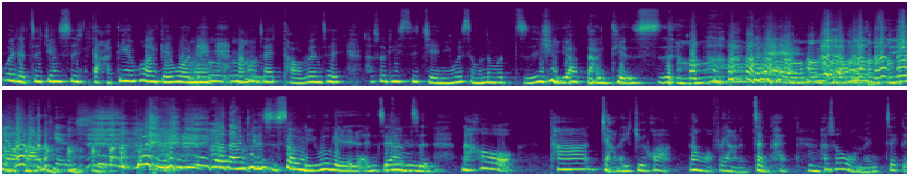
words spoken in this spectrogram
为了这件事打电话给我呢，然后再讨论这。他说：“丽丝姐，你为什么那么执意要当天使？” 对，执意要当天使，对，要当天使送礼物给人这样子。然后他讲了一句话，让我非常的震撼。他说：“我们这个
